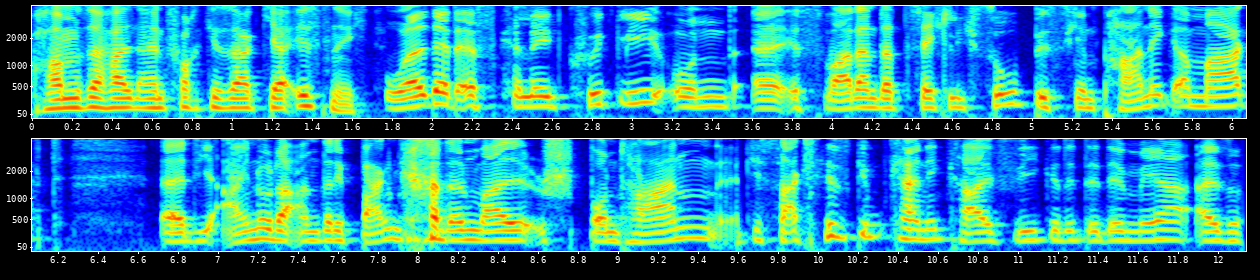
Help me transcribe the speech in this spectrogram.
haben sie halt einfach gesagt, ja, ist nicht. Well, that escalate quickly und äh, es war dann tatsächlich so, bisschen Panik am Markt. Äh, die ein oder andere Bank hat dann mal spontan gesagt, es gibt keine KfW-Kredite mehr. Also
